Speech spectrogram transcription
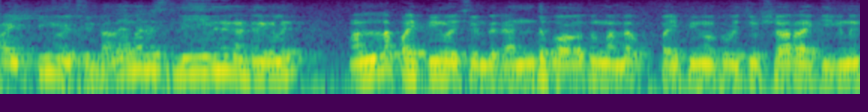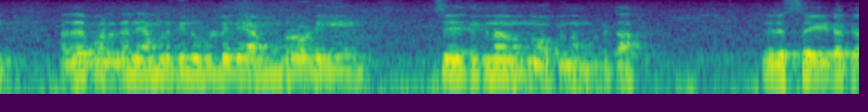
പൈപ്പിംഗ് വെച്ചിട്ടുണ്ട്. അതേമാതിരി സ്ലീവിന് കണ്ടിരിങ്ങൾ നല്ല പൈപ്പിംഗ് വെച്ചിട്ടുണ്ട്. രണ്ട് ഭാഗത്തും നല്ല പൈപ്പിംഗ് ഒക്കെ വെച്ച് ഉഷാറാക്കിക്കണ് അതേപോലെ തന്നെ നമ്മൾ ഇതിന്റെ ഉള്ളിൽ എംബ്രോയിഡിങ് ചെയ്തിരിക്കണമെന്ന് നോക്കാം നമുക്ക് കേട്ടോ ഒരു സൈഡൊക്കെ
